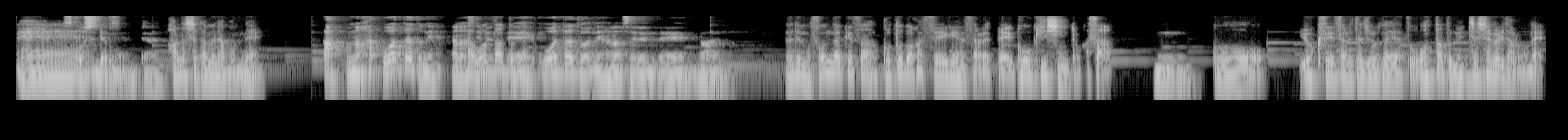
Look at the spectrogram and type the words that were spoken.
ええ少しでももみたいな、話しちゃダメだもんね。あ、まあは、終わった後ね話せるんで。あ終わった後ね。終わった後はね話せるんで、はいいやでもそんだけさ、言葉が制限されて、好奇心とかさ、うん、こう、抑制された状態だと終わった後めっちゃ喋るだろうね。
